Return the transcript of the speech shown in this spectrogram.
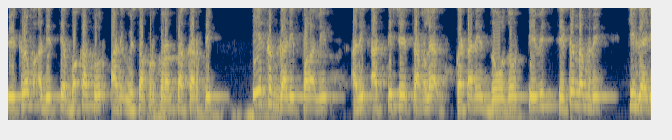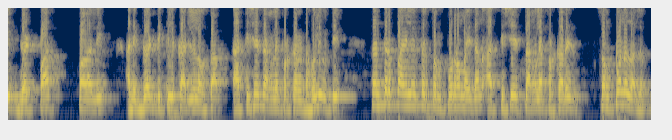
विक्रम आदित्य बकासूर आणि विसापूरकरांचा कार्तिक एकच गाडी पळाली. आणि अतिशय चांगल्या गटाने जवळजवळ तेवीस सेकंदामध्ये ही गाडी गट पास पळाली आणि गट देखील काढलेला होता. अतिशय चांगल्या प्रकारे धावली होती. नंतर पाहिलं तर संपूर्ण मैदान अतिशय चांगल्या प्रकारे संपन्न झालं.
